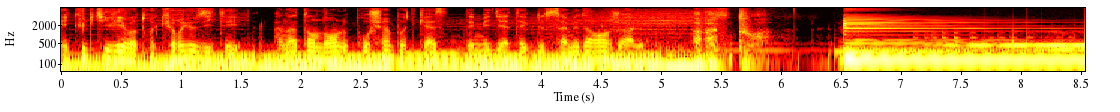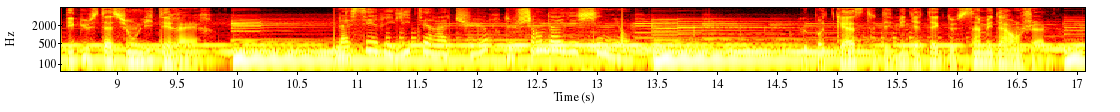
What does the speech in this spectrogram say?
et cultivez votre curiosité en attendant le prochain podcast des médiathèques de Saint-Médard-en-Jalles. Abonne-toi. Dégustation littéraire. La série littérature de Chandail et Chignon. Le podcast des médiathèques de Saint-Médard-en-Jalles.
